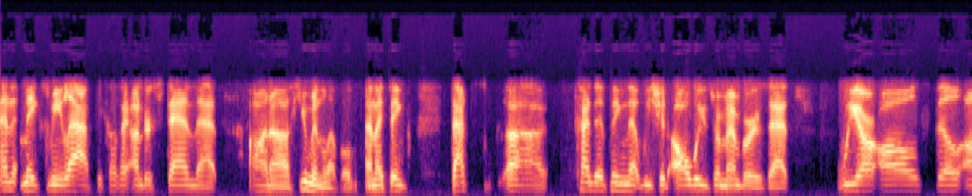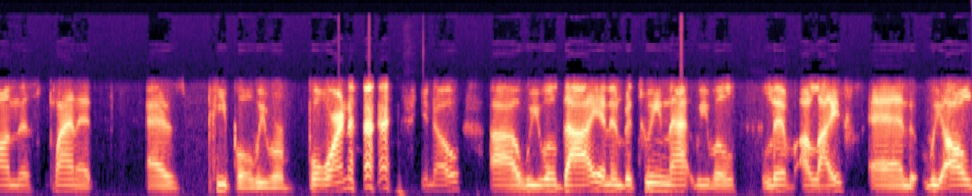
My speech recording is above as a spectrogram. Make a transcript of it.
and it makes me laugh because I understand that on a human level. And I think that's uh, kind of thing that we should always remember is that we are all still on this planet as people. We were born, you know, uh, we will die, and in between that, we will live a life, and we all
